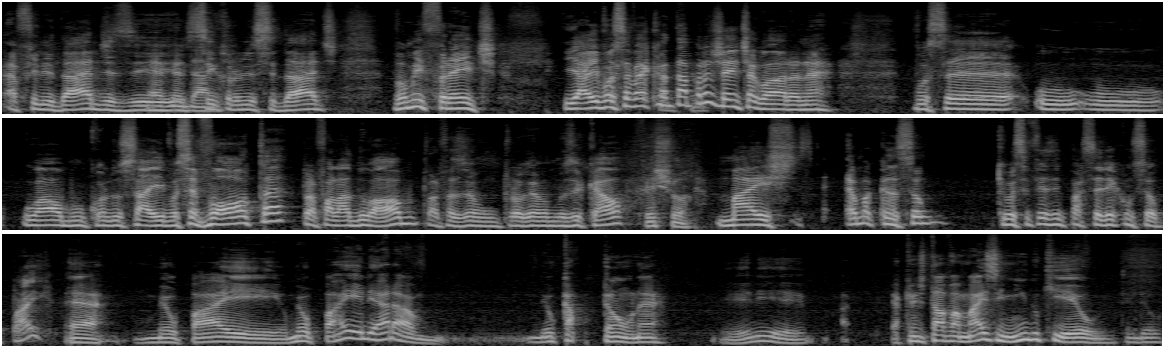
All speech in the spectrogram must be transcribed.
afinidades e é sincronicidades. Vamos em frente. E aí você vai cantar pra gente agora, né? Você, o, o, o álbum, quando sair, você volta para falar do álbum, para fazer um programa musical. Fechou. Mas é uma canção que você fez em parceria com seu pai? É, meu pai, o meu pai, ele era meu capitão, né? Ele acreditava mais em mim do que eu, entendeu?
